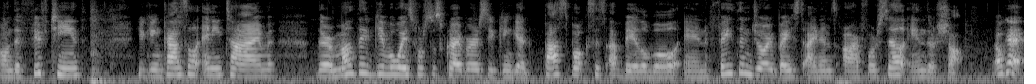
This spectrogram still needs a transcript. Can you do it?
on the 15th. You can cancel anytime. There are monthly giveaways for subscribers. You can get past boxes available and faith and joy based items are for sale in their shop. Okay,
